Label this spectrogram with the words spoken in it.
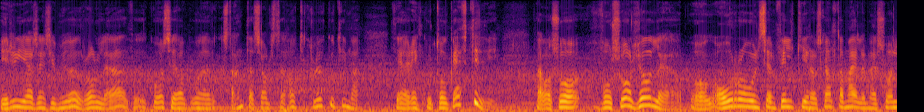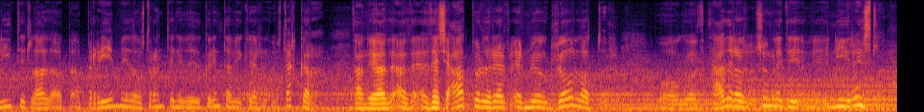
byrja sem sé mjög rólega, góðsið hafa búið að standa sjálfstöð hátt í klukkutíma þegar einhver tók eftir því. Það svo, fór svo hljóðlega og óróun sem fylgir á skjáltamælum er svo lítill að, að, að brímið á strandinni við Grindavík er sterkara. Þannig að, að þessi atbörður er, er mjög hljóðlátur og það er að sumuleiti ný reynsla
